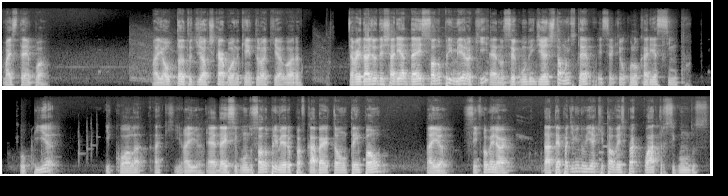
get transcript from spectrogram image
Mais tempo, ó. Aí, ó o tanto de dióxido de carbono que entrou aqui agora. Na verdade, eu deixaria 10 só no primeiro aqui. É, no segundo em diante tá muito tempo. Esse aqui eu colocaria 5. Copia e cola aqui. Ó. Aí, ó. É, 10 segundos só no primeiro para ficar abertão um tempão. Aí, ó. Sim, ficou melhor. Dá até para diminuir aqui, talvez, para 4 segundos.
